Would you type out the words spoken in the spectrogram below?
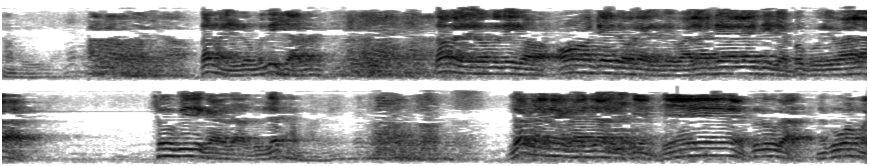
ခံဘူးမှန်ပါပါဗျာသတ်မယ်လို့မသိချာဘူးသတ်မယ်လို့မသိတော့ဩတဲတော်တယ်လေပါလားတဲလိုက်သိတဲ့ပုဂ္ဂိုလ်တွေပါလား ဆိုပြီးဒီကရာသူလက်ခံပါလေလက်ခံတဲ့ခါကျလို့ဖြင့်ဖြင့်တဲ့သူတို့ကငကူကမှ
